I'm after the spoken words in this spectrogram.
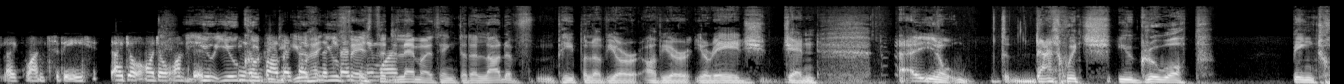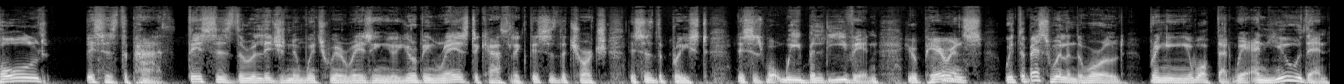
like want to be. I don't. I don't want to. You you, know, couldn't. involve You myself ha- the you church faced the dilemma. I think that a lot of people of your of your your age, Jen, uh, you know, th- that which you grew up being told this is the path. This is the religion in which we're raising you. You're being raised a Catholic. This is the church. This is the priest. This is what we believe in. Your parents, mm-hmm. with the best will in the world, bringing you up that way. And you then,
